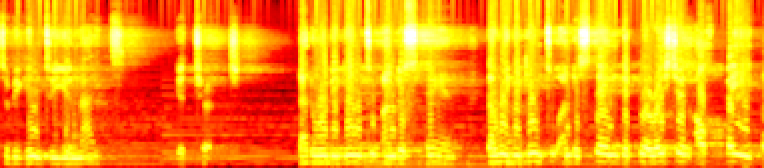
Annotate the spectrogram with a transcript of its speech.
To begin to unite your church, that we begin to understand that we begin to understand declaration of faith,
